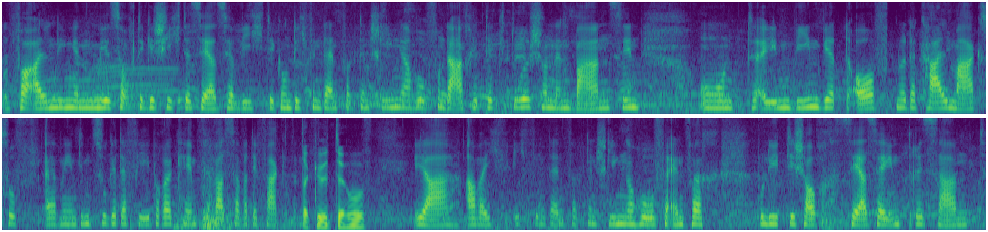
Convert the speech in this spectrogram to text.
Und vor allen Dingen, mir ist auch die Geschichte sehr, sehr wichtig und ich finde einfach den Schlingerhof und der Architektur schon ein Wahnsinn. Und in Wien wird oft nur der Karl-Marx-Hof erwähnt im Zuge der Februarkämpfe, was aber de facto. Der Goethehof. Ja, aber ich, ich finde einfach den Schlingerhof einfach politisch auch sehr, sehr interessant.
